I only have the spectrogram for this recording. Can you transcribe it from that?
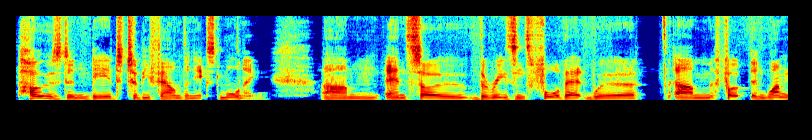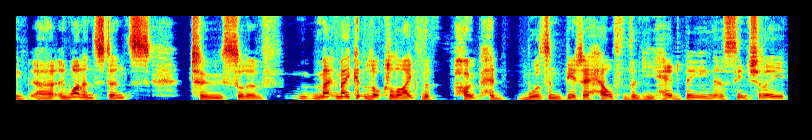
posed in bed to be found the next morning. Um, and so the reasons for that were, um, for in one uh, in one instance, to sort of ma- make it look like the Pope had was in better health than he had been, essentially,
